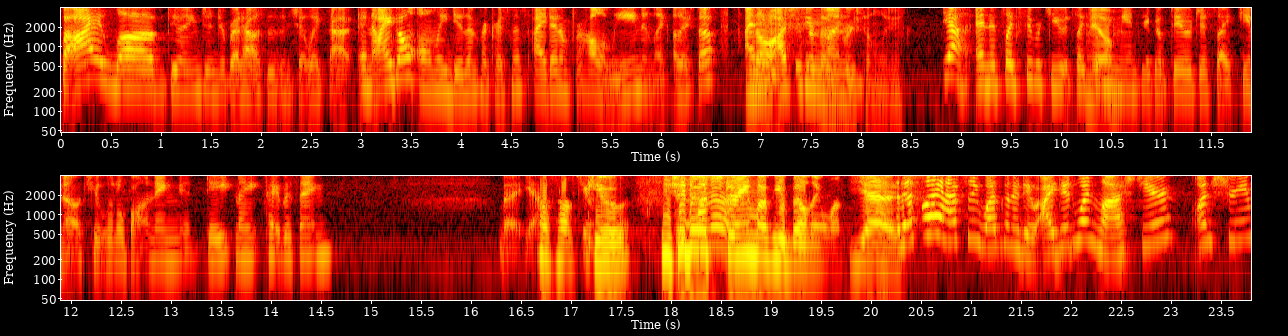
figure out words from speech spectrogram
But I love doing gingerbread houses and shit like that. And I don't only do them for Christmas. I did them for Halloween and like other stuff. I no, I've seen those fun. recently. Yeah, and it's like super cute. It's like Yeah. something me and Jacob do, just like you know, a cute little bonding date night type of thing. But yeah, That sounds it's cute. You should do kinda- a stream of you building one. Yes. That's what I actually was gonna do. I did one last year on stream.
